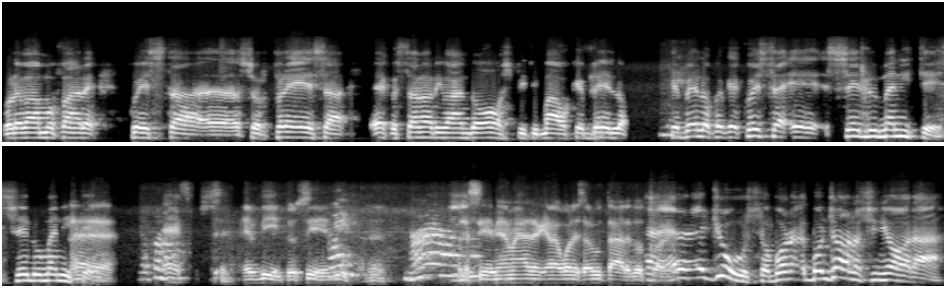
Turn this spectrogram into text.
volevamo fare questa eh, sorpresa. Ecco, stanno arrivando ospiti, Mao, che bello, che bello perché questa è c'est l'humanité, c'est l'humanité. Eh, Conosco. sì, è Vito, sì, è Vito. eh. Ah, Eh, sì, è mia madre che la vuole salutare, dottore. Eh, è giusto. Buon- buongiorno signora.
